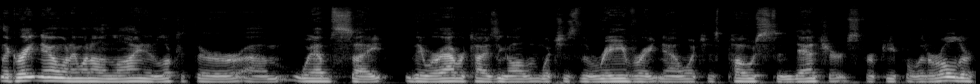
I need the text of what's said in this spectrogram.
like right now when I went online and looked at their um, website, they were advertising all, the which is the rave right now, which is posts and dentures for people that are older.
